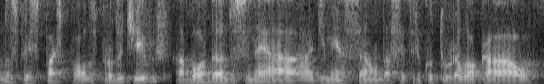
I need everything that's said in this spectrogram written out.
nos principais polos produtivos, abordando-se né, a dimensão da citricultura local,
